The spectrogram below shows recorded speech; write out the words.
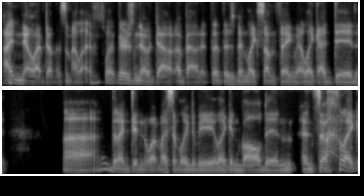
I know I've done this in my life. Like there's no doubt about it that there's been like something that like I did uh that I didn't want my sibling to be like involved in. And so like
